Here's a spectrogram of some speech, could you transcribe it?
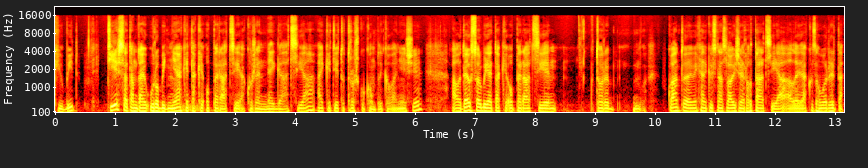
qubit. Tiež sa tam dajú urobiť nejaké také operácie ako že negácia, aj keď je to trošku komplikovanejšie, ale dajú sa robiť aj také operácie, ktoré kvantovej mechaniky si nazvali, že rotácia, ale ako som hovoril, že tá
